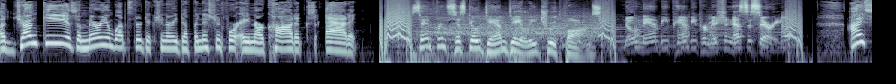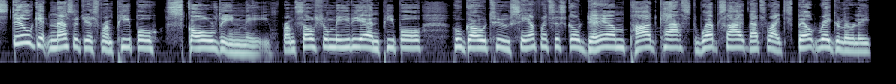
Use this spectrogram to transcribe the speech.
A junkie is a Merriam Webster dictionary definition for a narcotics addict. San Francisco Dam Daily Truth Bombs. Namby-pamby permission necessary. I still get messages from people scolding me from social media and people who go to San Francisco Dam podcast website. That's right, spelled regularly.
